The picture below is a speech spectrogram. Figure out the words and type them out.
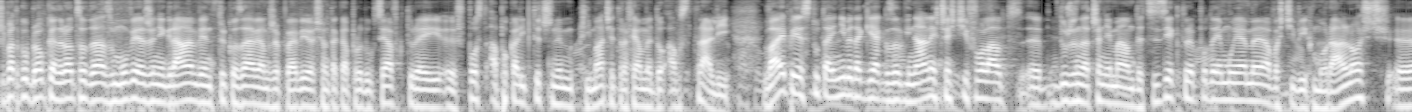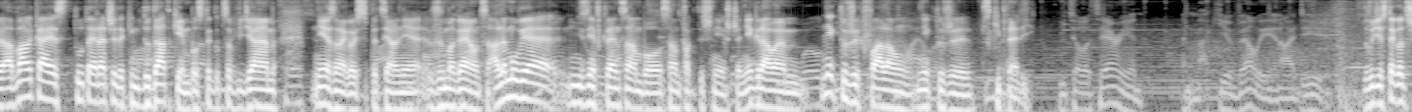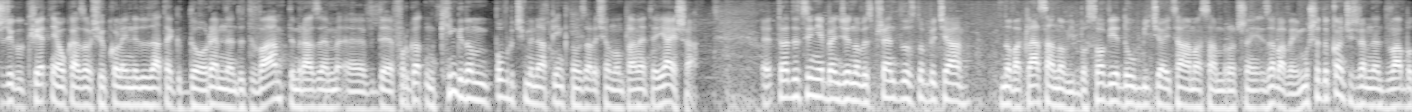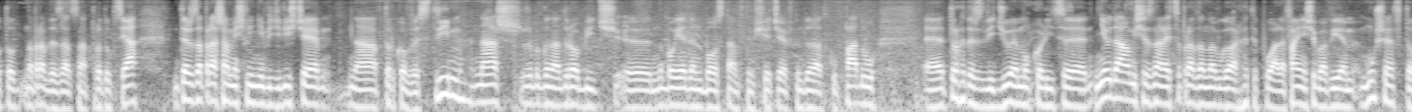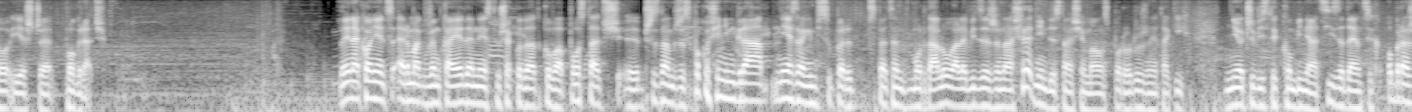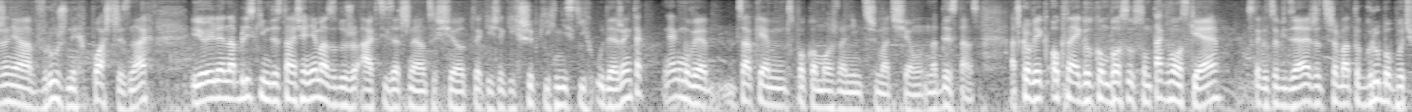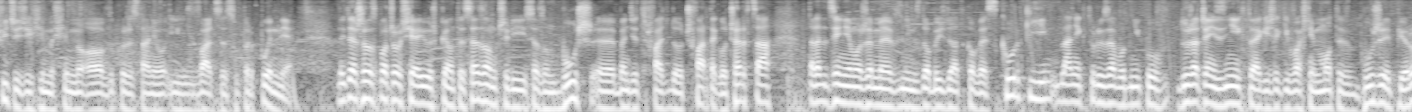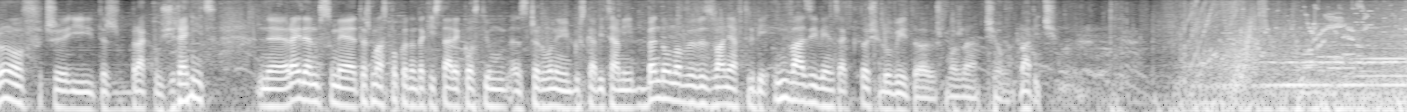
Przypadku Broken Roads od razu mówię, że nie grałem, więc tylko zajawiam, że pojawiła się taka produkcja, w której w postapokaliptycznym klimacie trafiamy do Australii. Vibe jest tutaj niby taki jak z oryginalnych części Fallout. E, Duże znaczenie mają decyzje, które podejmujemy, a właściwie ich moralność, e, a walka jest tutaj raczej takim dodatkiem, bo z tego co widziałem nie jest ona jakoś specjalnie wymagająca. Ale mówię, nic nie wkręcam, bo sam faktycznie jeszcze nie grałem. Niektórzy chwalą, niektórzy skipnęli. utilitarian. 23 kwietnia ukazał się kolejny dodatek do Remnant 2. Tym razem e, w The Forgotten Kingdom powrócimy na piękną, zalesioną planetę Jajsza. E, Tradycyjnie będzie nowy sprzęt do zdobycia, nowa klasa, nowi bossowie do ubicia i cała masa mrocznej zabawy. I muszę dokończyć Remnant 2, bo to naprawdę zacna produkcja. Też zapraszam, jeśli nie widzieliście, na wtorkowy stream nasz, żeby go nadrobić, e, no bo jeden boss tam w tym świecie, w tym dodatku padł. E, Trochę też zwiedziłem okolicy. Nie udało mi się znaleźć co prawda nowego archetypu, ale fajnie się bawiłem. Muszę w to jeszcze pograć. No i na koniec Ermak w MK1 jest już jako dodatkowa postać. Yy, Przyznam, że spoko się nim gra. Nie jestem jakimś super specem w Mortalu, ale widzę, że na średnim dystansie ma on sporo różnych takich nieoczywistych kombinacji, zadających obrażenia w różnych płaszczyznach. I o ile na bliskim dystansie nie ma za dużo akcji zaczynających się od jakichś takich szybkich, niskich uderzeń, tak jak mówię, całkiem spoko można nim trzymać się na dystans. Aczkolwiek okna jego kombosów są tak wąskie, z tego co widzę, że trzeba to grubo poćwiczyć, jeśli myślimy o wykorzystaniu ich w walce super płynnie. No i też rozpoczął się już piąty sezon, czyli sezon Bush, y, będzie trwać do 4 czerwca. Tradycyjnie możemy w nim zdobyć dodatkowe skórki dla niektórych zawodników. Duża część z nich to jakiś taki właśnie motyw burzy, piorunów, czy i też braku źrenic. Y, Raiden w sumie też ma spoko ten taki stary kostium z czerwonymi błyskawicami. Będą nowe wyzwania w trybie inwazji, więc jak ktoś lubi, to już można się bawić.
